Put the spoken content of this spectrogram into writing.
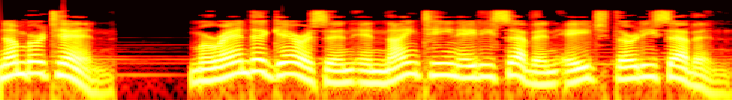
Number 10. Miranda Garrison in 1987 age 37.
